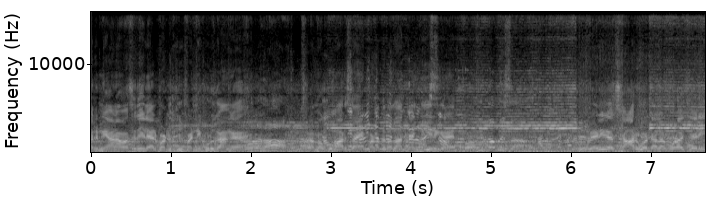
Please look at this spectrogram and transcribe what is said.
அருமையான வசதியில் ஏற்பாடு பண்ணி கொடுக்காங்க. நம்ம குமாரசாமி மடத்தில் தான் தங்கி இருக்கிறேன் இப்போ. வெளியில் ஸ்டார் ஹோட்டலில் கூட சரி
